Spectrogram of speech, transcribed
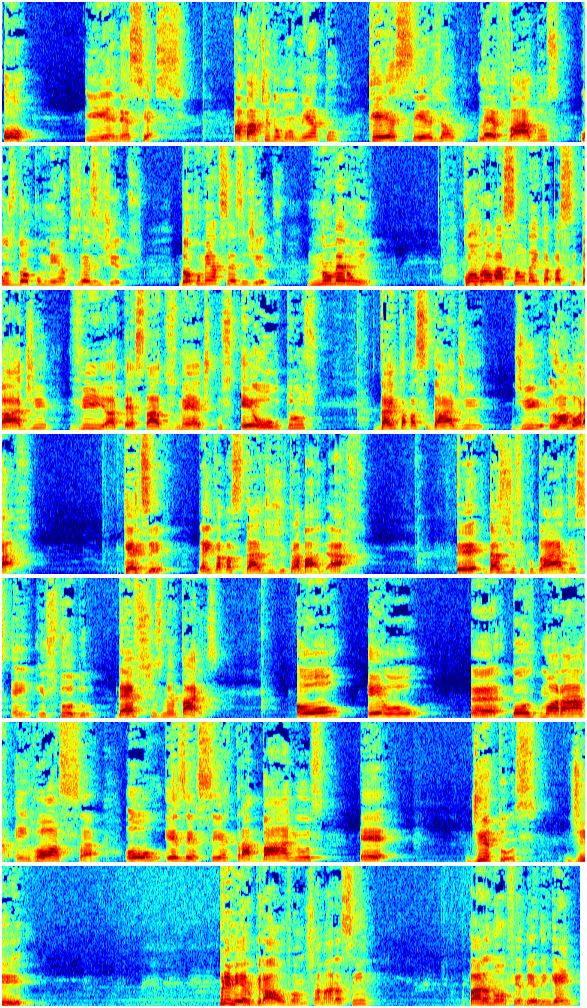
o INSS. A partir do momento que sejam levados os documentos exigidos. Documentos exigidos. Número 1. Um, comprovação da incapacidade via atestados médicos e outros da incapacidade de laborar. Quer dizer, da incapacidade de trabalhar é, das dificuldades em estudo, déficits mentais, ou e ou é, por morar em roça ou exercer trabalhos é, ditos de primeiro grau, vamos chamar assim, para não ofender ninguém,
